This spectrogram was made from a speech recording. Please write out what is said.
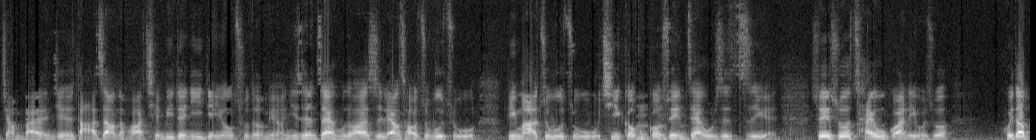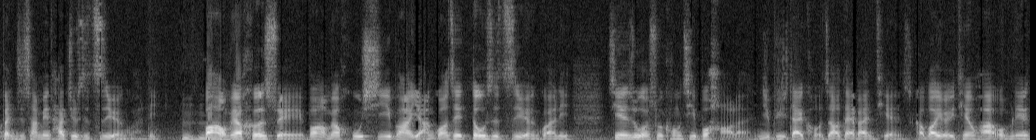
讲白了，你今天去打仗的话，钱币对你一点用处都没有，你真的在乎的话是粮草足不足，兵马足不足，武器够不够，所以你在乎的是资源。所以说财务管理，我说回到本质上面，它就是资源管理，包含我们要喝水，包含我们要呼吸，包含阳光，这些都是资源管理。今天如果说空气不好了，你就必须戴口罩戴半天，搞不好有一天的话，我们连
